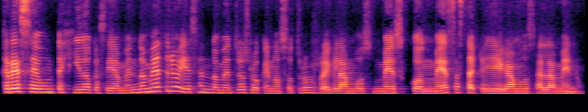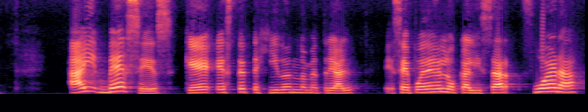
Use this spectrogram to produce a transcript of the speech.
crece un tejido que se llama endometrio y ese endometrio es lo que nosotros reglamos mes con mes hasta que llegamos al ameno. Hay veces que este tejido endometrial eh, se puede localizar fuera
